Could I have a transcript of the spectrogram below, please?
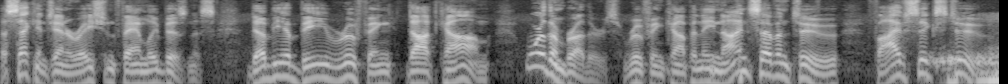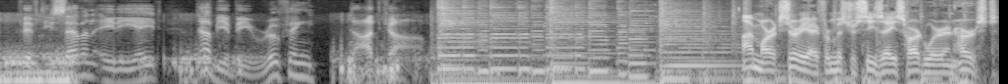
a second generation family business. WBRoofing.com. Wortham Brothers Roofing Company 972 562 5788 WBRoofing.com. I'm Mark Siriai from Mr. C's Ace Hardware in Hurst.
